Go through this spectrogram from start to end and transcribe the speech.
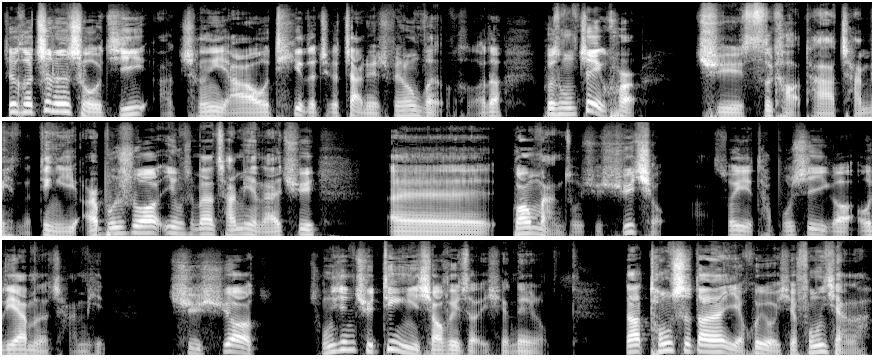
这和智能手机啊乘以 IoT 的这个战略是非常吻合的，会从这块儿去思考它产品的定义，而不是说用什么样的产品来去，呃，光满足去需求啊。所以它不是一个 ODM 的产品，去需要重新去定义消费者一些内容。那同时当然也会有一些风险了。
